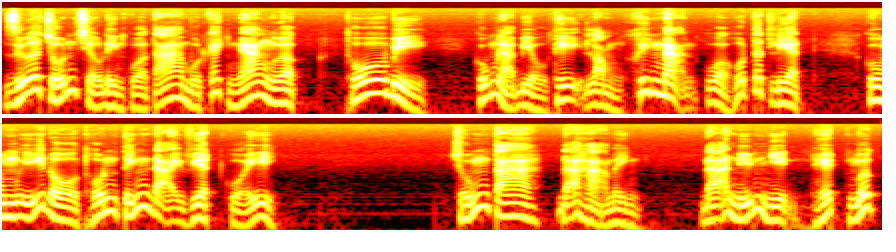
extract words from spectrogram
giữa chốn triều đình của ta một cách ngang ngược, thô bỉ, cũng là biểu thị lòng khinh mạn của hốt tất liệt, cùng ý đồ thôn tính Đại Việt của y. Chúng ta đã hạ mình, đã nín nhịn hết mức,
